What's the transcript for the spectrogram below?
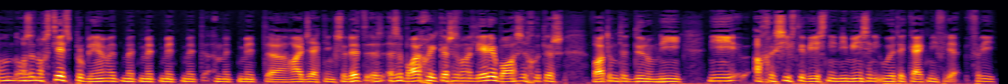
On, ons het nog steeds probleme met met met met met met met uh, hijacking. So dit is is 'n baie goeie kursus want dit leer jou basiese goeters wat om te doen om nie nie aggressief te wees nie, nie mense in die oë te kyk nie vir die, vir die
